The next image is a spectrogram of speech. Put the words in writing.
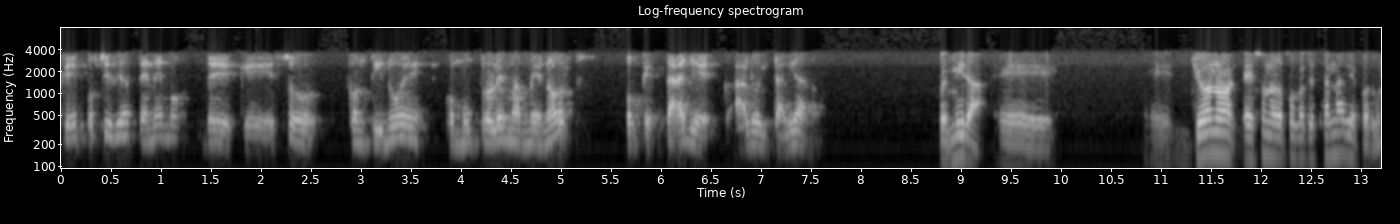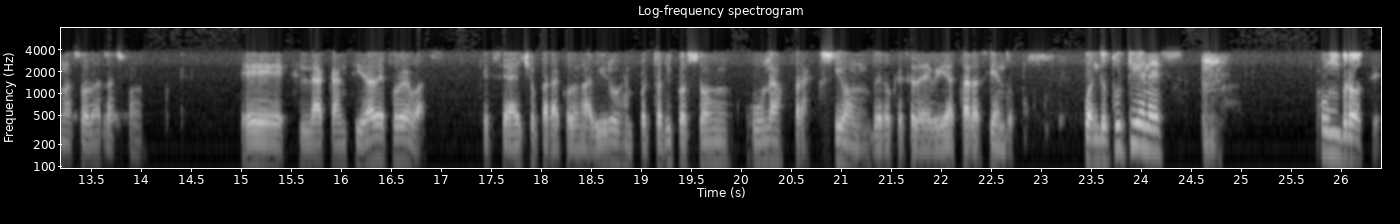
¿qué posibilidad tenemos de que eso continúe como un problema menor o que talle a lo italiano? Pues mira, eh, eh, yo no, eso no lo puedo contestar nadie por una sola razón. Eh, la cantidad de pruebas que se ha hecho para coronavirus en Puerto Rico son una fracción de lo que se debería estar haciendo. Cuando tú tienes un brote,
